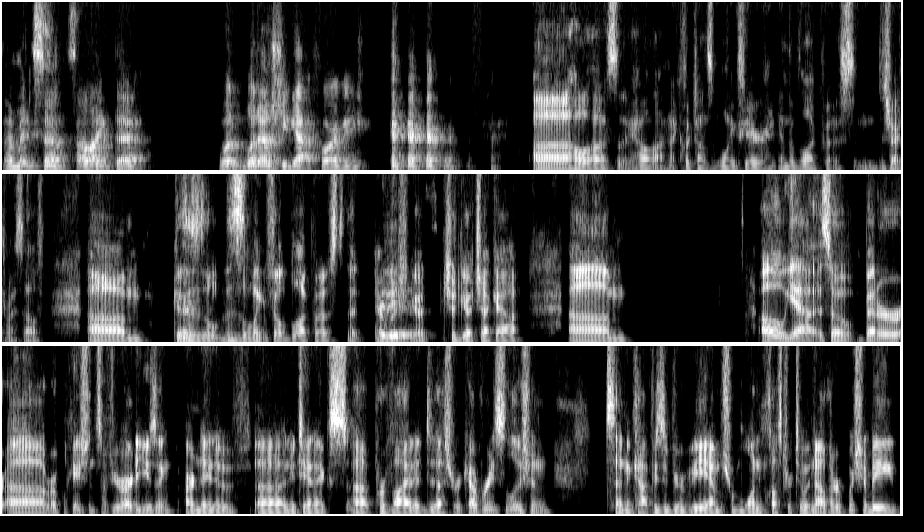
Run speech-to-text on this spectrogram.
That makes sense. I like that. What what else you got for me? Uh, hold on, hold on. I clicked on some links here in the blog post and distracted myself. Um, because this is a, this is a link filled blog post that everybody should go should go check out. Um, oh yeah, so better uh, replication. So if you're already using our native uh, Nutanix uh, provided disaster recovery solution, sending copies of your VMs from one cluster to another, which could be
